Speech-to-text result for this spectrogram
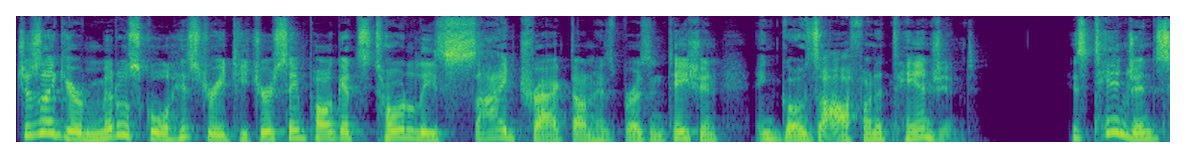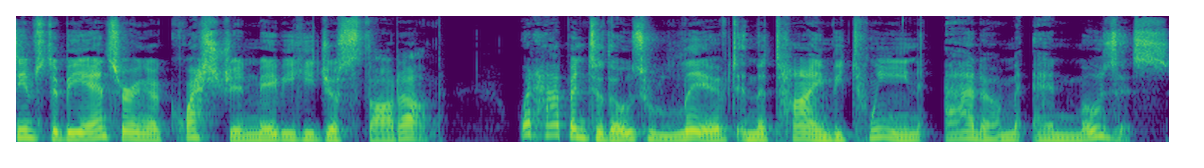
just like your middle school history teacher, St. Paul gets totally sidetracked on his presentation and goes off on a tangent. His tangent seems to be answering a question maybe he just thought up. What happened to those who lived in the time between Adam and Moses?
